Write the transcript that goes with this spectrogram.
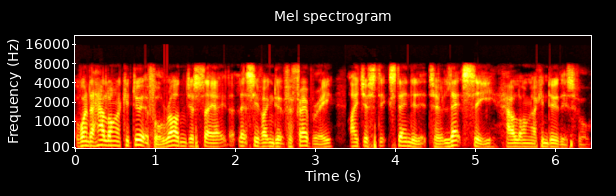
I wonder how long I could do it for. Rather than just say, let's see if I can do it for February, I just extended it to, let's see how long I can do this for.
